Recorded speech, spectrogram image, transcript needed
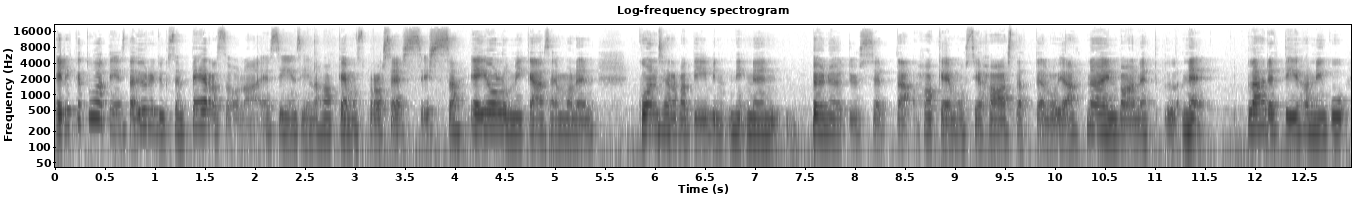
Eli tuotiin sitä yrityksen persoonaa esiin siinä hakemusprosessissa. Ei ollut mikään semmoinen konservatiivinen pönötys, että hakemus ja haastattelu ja näin, vaan että ne lähdettiin ihan niin kuin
